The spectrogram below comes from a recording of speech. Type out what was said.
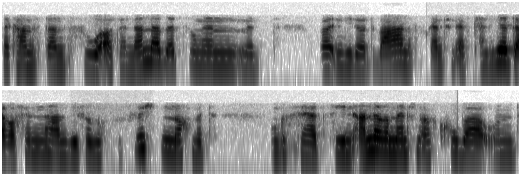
da kam es dann zu Auseinandersetzungen mit Leuten, die dort waren. Das ist ganz schön eskaliert. Daraufhin haben sie versucht zu flüchten, noch mit ungefähr zehn anderen Menschen aus Kuba und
